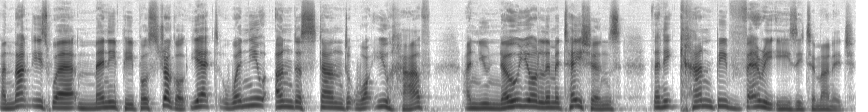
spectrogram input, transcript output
And that is where many people struggle. Yet, when you understand what you have and you know your limitations, then it can be very easy to manage.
